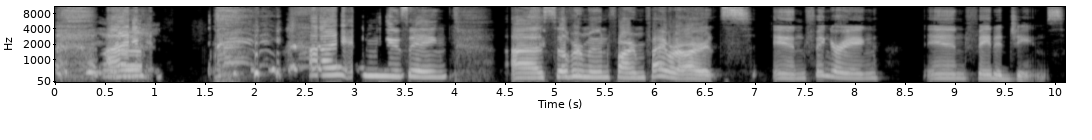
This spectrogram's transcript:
I, I am using uh, Silver Moon Farm Fiber Arts in fingering in faded jeans.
